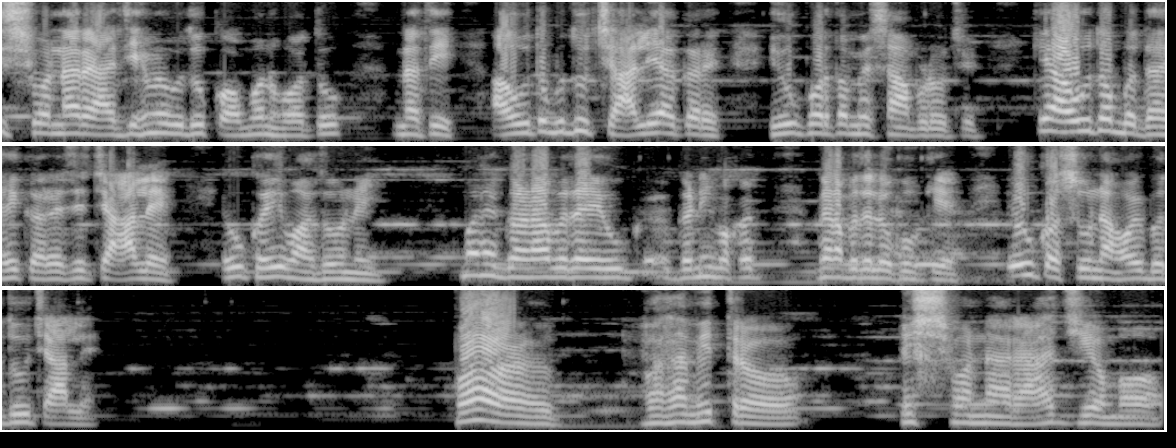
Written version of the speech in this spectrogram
ઈશ્વરના રાજ્યમાં બધું કોમન હોતું નથી. આવું તો બધું ચાલ્યા કરે, એવું પર તમે સાંભળો છે. કે આવું તો બધા કરે છે, ચાલે, એવું કંઈ વાંધો નહીં. મને ઘણા બધા એવું, ઘણી વખત ઘણા બધા લોકો કહે, એવું કશું ના હોય, બધું ચાલે. પણ ભલા મિત્ર, વિશ્વના રાજ્યમાં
